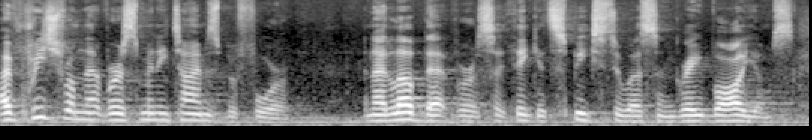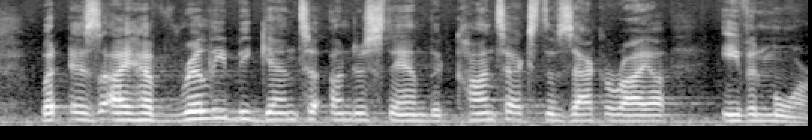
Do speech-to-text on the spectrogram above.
I've preached from that verse many times before, and I love that verse. I think it speaks to us in great volumes. But as I have really begun to understand the context of Zechariah even more.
